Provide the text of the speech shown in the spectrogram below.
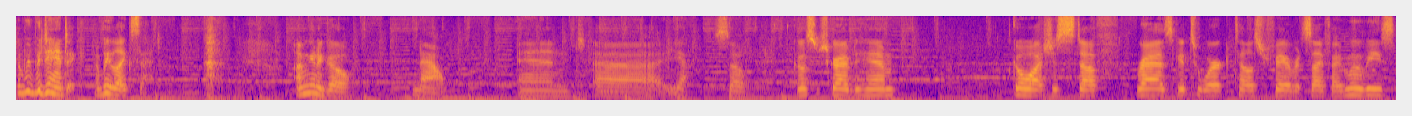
Don't be pedantic. Nobody likes that. I'm gonna go now. And, uh, yeah. So, go subscribe to him. Go watch his stuff. Raz, get to work. Tell us your favorite sci-fi movies.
